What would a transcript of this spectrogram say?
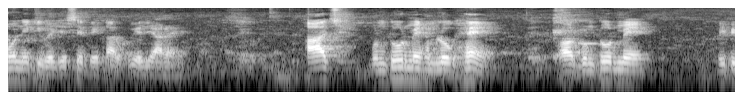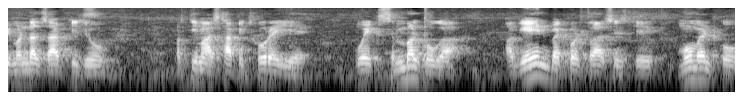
होने की वजह से बेकार हुए जा रहे हैं। आज गुंटूर में हम लोग हैं और गुंटूर में बीपी मंडल साहब की जो प्रतिमा स्थापित हो रही है वो एक सिंबल होगा। अगेन बैकवर्ड क्लासेस के मूवमेंट को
